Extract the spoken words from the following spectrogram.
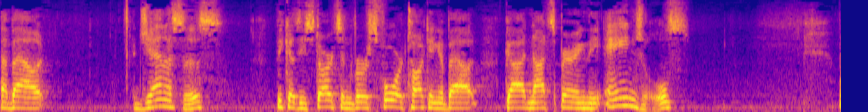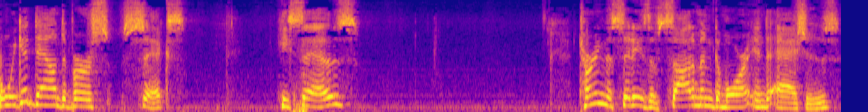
about Genesis because he starts in verse 4 talking about God not sparing the angels. When we get down to verse 6, he says, Turning the cities of Sodom and Gomorrah into ashes,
